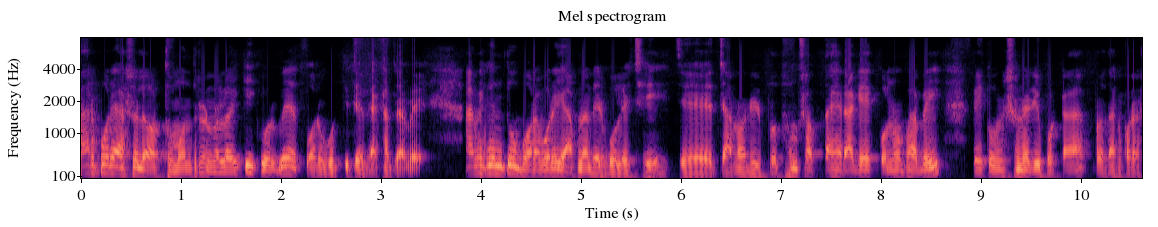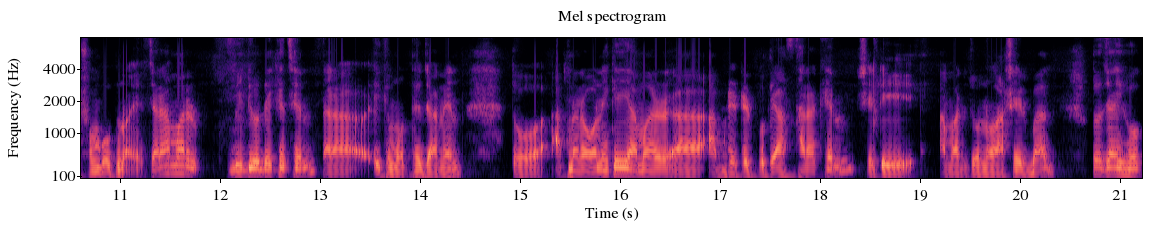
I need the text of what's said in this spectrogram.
তারপরে আসলে অর্থ মন্ত্রণালয় কি করবে পরবর্তীতে দেখা যাবে। আমি কিন্তু বরাবরই আপনাদের বলেছি যে জানুয়ারির প্রথম সপ্তাহের আগে কোনোভাবেই পে কমিশনের রিপোর্টটা প্রদান করা সম্ভব নয়। যারা আমার ভিডিও দেখেছেন, তারা ইতিমধ্যে জানেন। তো আপনারা অনেকেই আমার আপডেটের প্রতি আস্থা রাখেন, সেটি আমার জন্য আশীর্বাদ। তো যাই হোক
